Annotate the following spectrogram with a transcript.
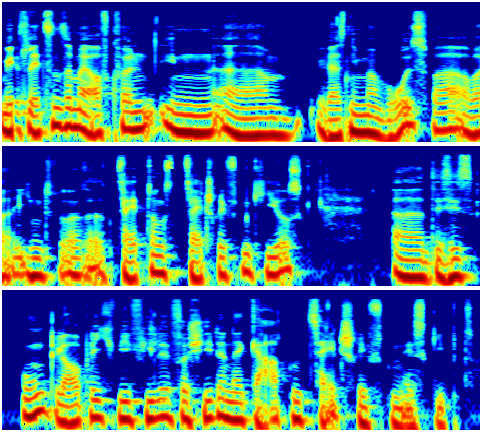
Mir ist letztens einmal aufgefallen, in, ähm, ich weiß nicht mehr, wo es war, aber irgendwo Zeitungs-, Zeitschriftenkiosk, äh, das ist unglaublich, wie viele verschiedene Gartenzeitschriften es gibt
